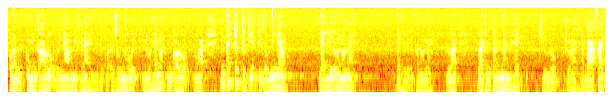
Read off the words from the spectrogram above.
Còn cùng cao độ với nhau như thế này người ta gọi là dấu nối nối hai nốt cùng cao độ đúng không ạ? Nhưng cách thức thực hiện thì giống như nhau. Đánh lưỡi vào nốt này đánh lưỡi vào nốt này đúng không ạ? Và chúng ta ngân hết trường độ của chỗ này là ba phách.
